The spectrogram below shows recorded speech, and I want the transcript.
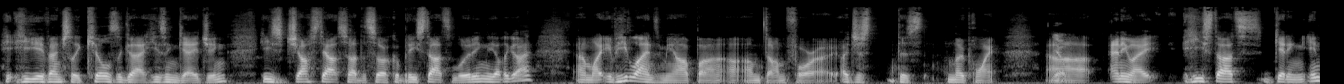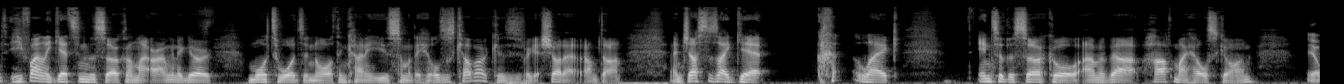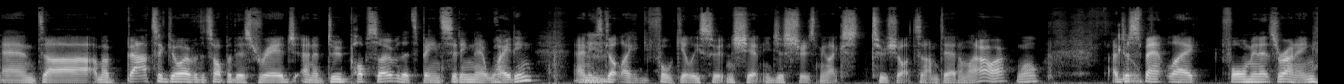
He, he eventually kills the guy he's engaging. He's just outside the circle, but he starts looting the other guy. And I'm like, if he lines me up, uh, I'm done for. I, I just there's no point. Uh, anyway, he starts getting in. He finally gets into the circle. I'm like, all right, I'm going to go more towards the north and kind of use some of the hills as cover because if I get shot at, I'm done. And just as I get like into the circle, I'm about half my health's gone. Yep. And uh, I'm about to go over the top of this ridge, and a dude pops over that's been sitting there waiting, and he's got like a full ghillie suit and shit, and he just shoots me like two shots, and I'm dead. I'm like, all right, well, I just spent like four minutes running,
